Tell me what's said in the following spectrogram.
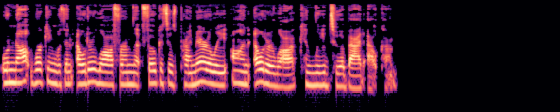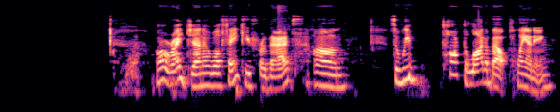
or not working with an elder law firm that focuses primarily on elder law can lead to a bad outcome. All right, Jenna. Well, thank you for that. Um, so, we've talked a lot about planning,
